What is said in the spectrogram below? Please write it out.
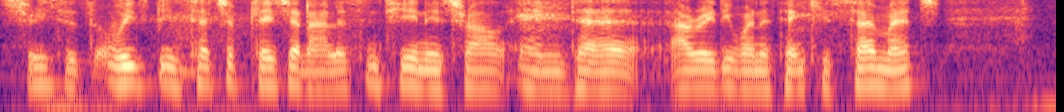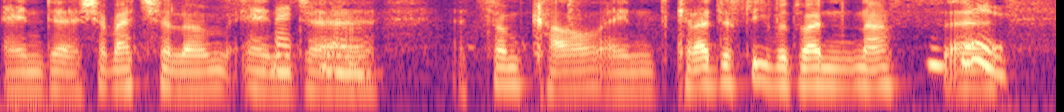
Cherise, it's always been such a pleasure, and I listen to you in Israel, and uh, I really want to thank you so much. And uh, Shabbat Shalom, and Shabbat Shalom. Uh, Tzom Kal. And can I just leave with one nice? Uh, yes.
